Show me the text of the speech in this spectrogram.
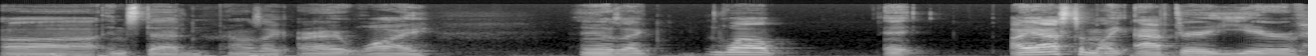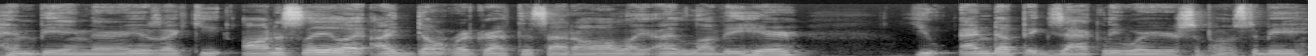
uh, instead. I was like all right why? And he was like well it, i asked him like after a year of him being there he was like "You- honestly like i don't regret this at all like i love it here. You end up exactly where you're supposed to be.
